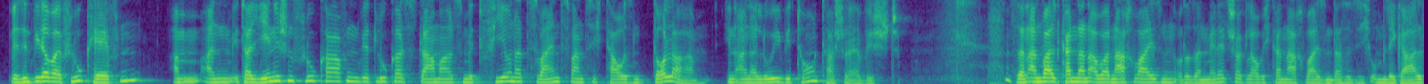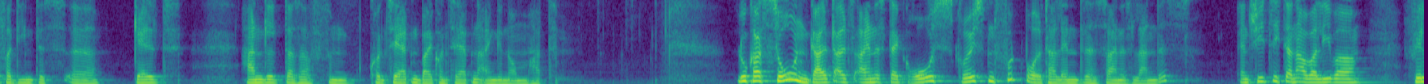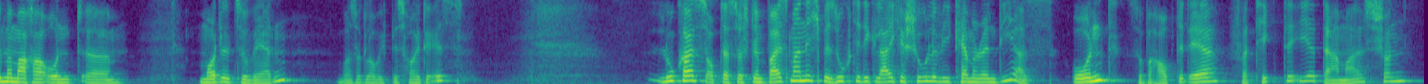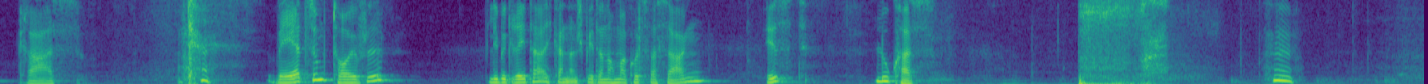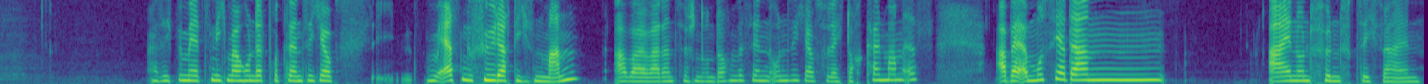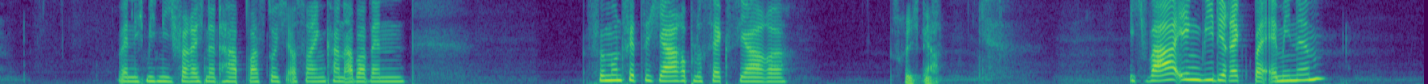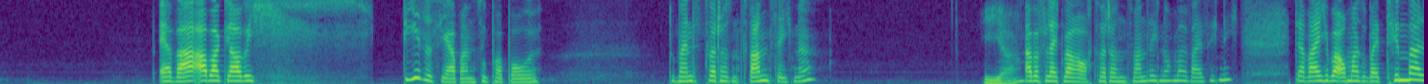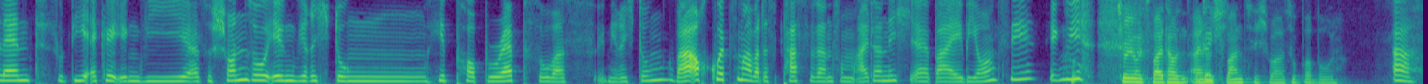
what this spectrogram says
Wir sind wieder bei Flughäfen. Am, einem italienischen Flughafen wird Lukas damals mit 422.000 Dollar in einer Louis Vuitton-Tasche erwischt. Sein Anwalt kann dann aber nachweisen, oder sein Manager, glaube ich, kann nachweisen, dass es sich um legal verdientes äh, Geld handelt, das er von Konzerten bei Konzerten eingenommen hat. Lukas Sohn galt als eines der groß, größten Football-Talente seines Landes. entschied sich dann aber lieber Filmemacher und äh, Model zu werden, was er, glaube ich, bis heute ist. Lukas, ob das so stimmt, weiß man nicht, besuchte die gleiche Schule wie Cameron Diaz und, so behauptet er, vertickte ihr damals schon Gras. Wer zum Teufel, liebe Greta, ich kann dann später noch mal kurz was sagen, ist Lukas? Hm. Also ich bin mir jetzt nicht mal 100% sicher, ob es im ersten Gefühl dachte ich, es ist ein Mann, aber war dann zwischendrin doch ein bisschen unsicher, ob es vielleicht doch kein Mann ist. Aber er muss ja dann 51 sein wenn ich mich nicht verrechnet habe, was durchaus sein kann. Aber wenn 45 Jahre plus 6 Jahre. Ist richtig. Ja. Ich war irgendwie direkt bei Eminem. Er war aber, glaube ich, dieses Jahr beim Super Bowl. Du meintest 2020, ne? Ja. Aber vielleicht war er auch 2020 nochmal, weiß ich nicht. Da war ich aber auch mal so bei Timberland, so die Ecke irgendwie, also schon so irgendwie Richtung Hip-Hop-Rap, sowas in die Richtung. War auch kurz mal, aber das passte dann vom Alter nicht, äh, bei Beyoncé irgendwie. Entschuldigung, 2021 durch, war Super Bowl. Ah.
